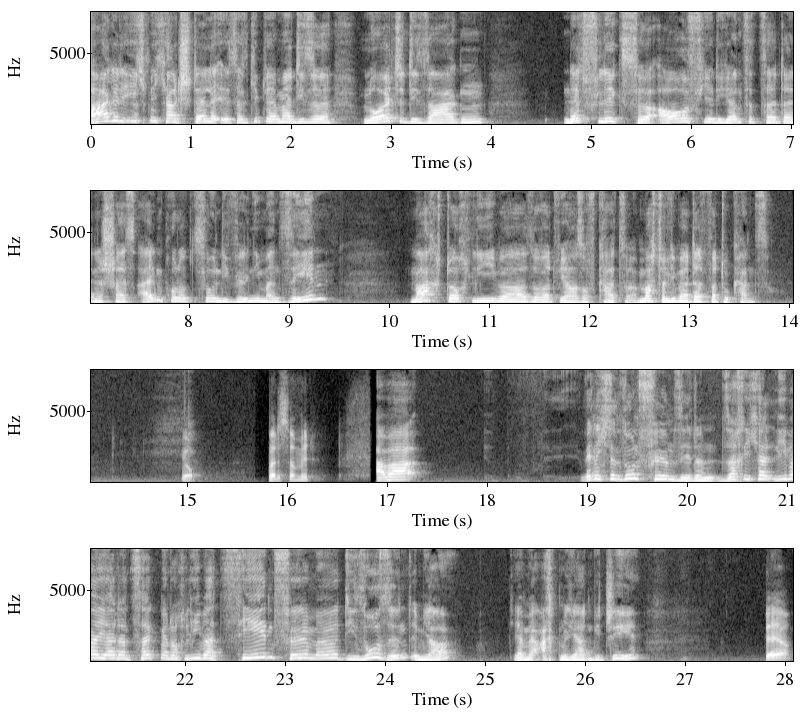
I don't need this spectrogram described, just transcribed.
Frage, die ich mich halt stelle, ist, es gibt ja immer diese Leute, die sagen, Netflix, hör auf, hier die ganze Zeit deine scheiß Eigenproduktion, die will niemand sehen. Mach doch lieber sowas wie House of Cards. oder Mach doch lieber das, was du kannst. Ja. Was ist damit? Aber wenn ich dann so einen Film sehe, dann sag ich halt lieber, ja, dann zeig mir doch lieber zehn Filme, die so sind im Jahr. Die haben ja 8 Milliarden Budget. Ja, ja.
